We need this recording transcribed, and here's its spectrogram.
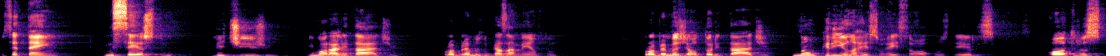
você tem incesto, litígio, imoralidade, problemas no casamento, problemas de autoridade, não criam na ressurreição alguns deles. Outros,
